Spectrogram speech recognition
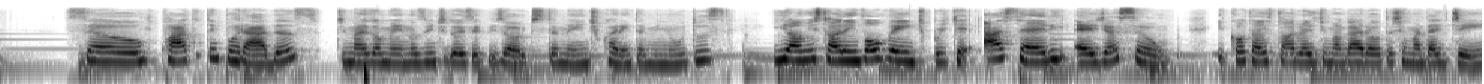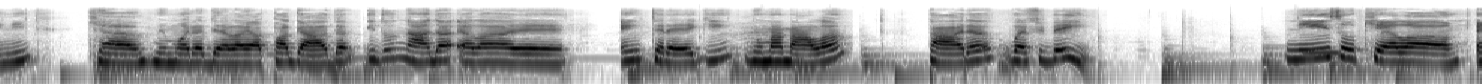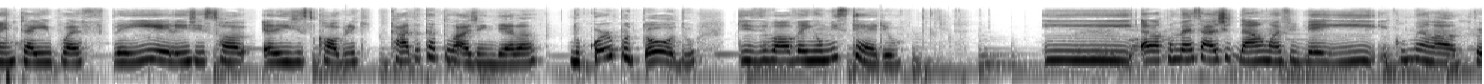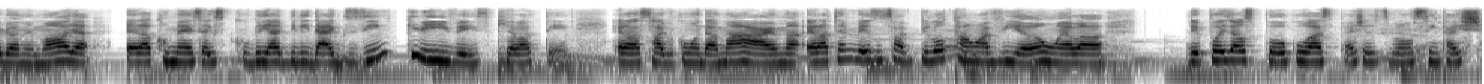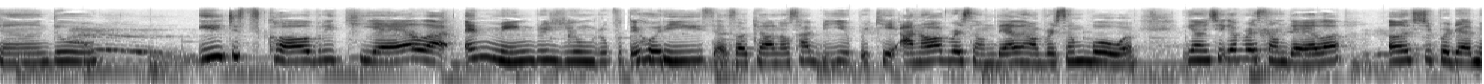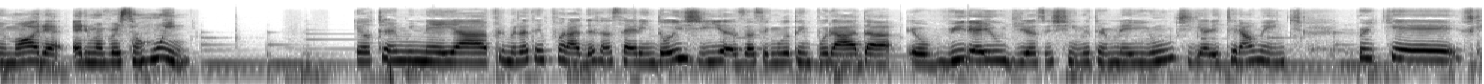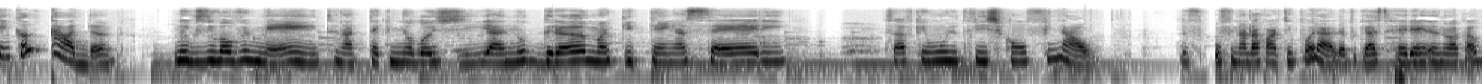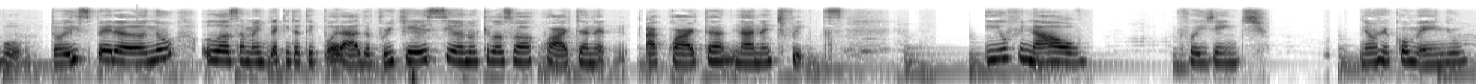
São quatro temporadas, de mais ou menos 22 episódios também, de 40 minutos. E é uma história envolvente, porque a série é de ação. E conta a história de uma garota chamada Jane, que a memória dela é apagada. E do nada ela é entregue numa mala para o FBI. Nisso que ela é entregue pro FBI, eles, eles descobrem que cada tatuagem dela no corpo todo desenvolvem um mistério. E ela começa a ajudar um FBI. E como ela perdeu a memória, ela começa a descobrir habilidades incríveis que ela tem. Ela sabe comandar uma arma, ela até mesmo sabe pilotar um avião, ela depois aos poucos as peças vão se encaixando e descobre que ela é membro de um grupo terrorista, só que ela não sabia, porque a nova versão dela é uma versão boa e a antiga versão dela, antes de perder a memória, era uma versão ruim. Eu terminei a primeira temporada dessa série em dois dias. A segunda temporada eu virei o dia assistindo, terminei um dia, literalmente. Porque fiquei encantada no desenvolvimento, na tecnologia, no drama que tem a série. Só fiquei muito triste com o final. O final da quarta temporada, porque a série ainda não acabou. Tô esperando o lançamento da quinta temporada, porque esse ano que lançou a quarta, né, a quarta na Netflix. E o final foi, gente, não recomendo.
